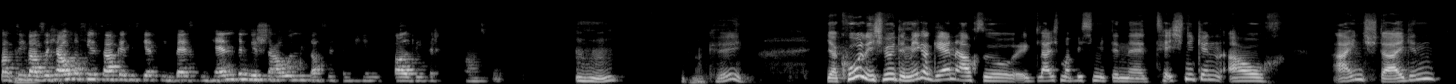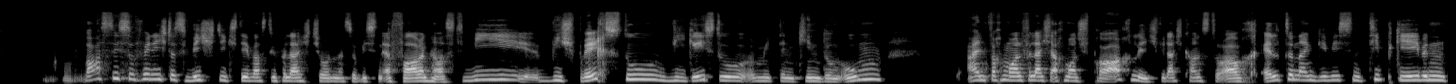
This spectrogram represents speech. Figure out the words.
Was ich, was ich auch noch viel sage, es ist jetzt in besten Händen. Wir schauen, dass es dem Kind bald wieder ganz gut geht. Mhm. Okay. Ja, cool. Ich würde mega gerne auch so gleich mal ein bisschen mit den äh, Techniken auch einsteigen. Was ist so, finde ich, das Wichtigste, was du vielleicht schon so ein bisschen erfahren hast? Wie, wie sprichst du? Wie gehst du mit den Kindern um? Einfach mal, vielleicht auch mal sprachlich. Vielleicht kannst du auch Eltern einen gewissen Tipp geben,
